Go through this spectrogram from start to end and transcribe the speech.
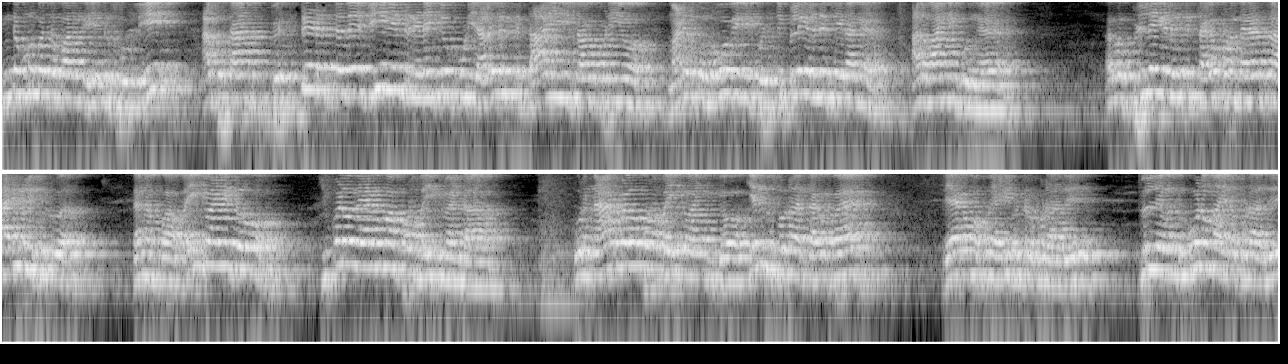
இந்த குடும்பத்தை பாருங்க என்று சொல்லி அப்ப தான் பெற்றெடுத்ததே வீண் என்று நினைக்கக்கூடிய அளவிற்கு தாயையும் தகப்பனையும் மனசை நோவிலைப்படுத்தி பிள்ளைகள் என்ன செய்யறாங்க அதை வாங்கி கொடுங்க. அப்ப பிள்ளைகளுக்கு தகப்பன நேரத்தில் அறிவுரை சொல்லுவார். தானப்பா பைக் வாங்கி தருவோம் இவ்வளவு வேகமா போற பைக் வேண்டாம். ஒரு நார்மலா போற பைக் வாங்கிக்கோ. எதுக்கு சொல்றாரு தகப்பன்? வேகமா போய் அடிபட்டுற கூடாது பிள்ளை வந்து ஊனமாயிடக்கூடாது.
